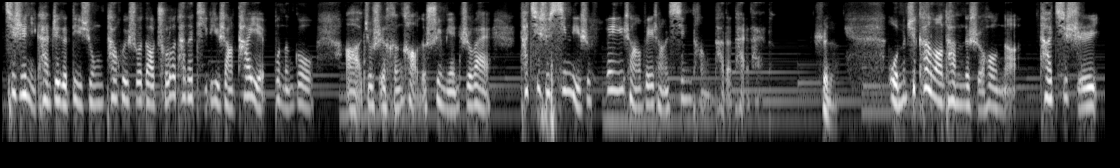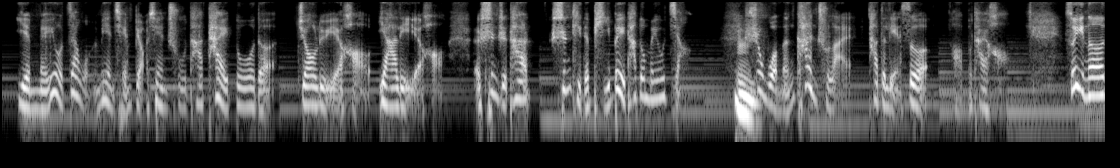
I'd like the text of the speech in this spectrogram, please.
其实你看这个弟兄，他会说到，除了他的体力上，他也不能够啊，就是很好的睡眠之外，他其实心里是非常非常心疼他的太太的。是的，我们去看望他们的时候呢，他其实也没有在我们面前表现出他太多的焦虑也好，压力也好，呃，甚至他身体的疲惫他都没有讲，嗯是我们看出来他的脸色。啊，不太好，所以呢，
